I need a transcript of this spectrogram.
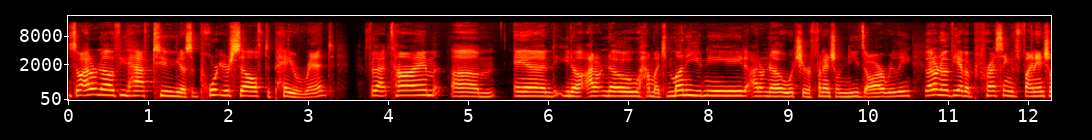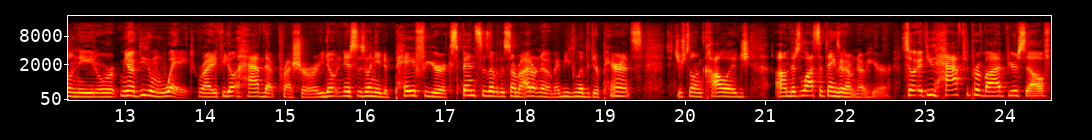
So I don't know if you have to you know support yourself to pay rent for that time. Um, and, you know, I don't know how much money you need. I don't know what your financial needs are really. I don't know if you have a pressing financial need or, you know, if you can wait, right? If you don't have that pressure or you don't necessarily need to pay for your expenses over the summer. I don't know. Maybe you can live with your parents since you're still in college. Um, there's lots of things I don't know here. So if you have to provide for yourself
